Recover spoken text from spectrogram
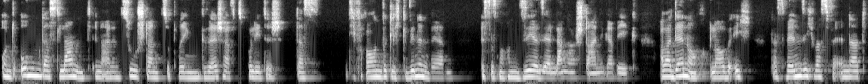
Und um das Land in einen Zustand zu bringen, gesellschaftspolitisch, dass die Frauen wirklich gewinnen werden, ist es noch ein sehr, sehr langer, steiniger Weg. Aber dennoch glaube ich, dass wenn sich was verändert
